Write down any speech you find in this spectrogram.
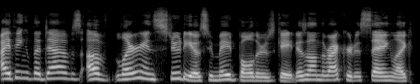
I think the devs of Larian Studios who made Baldur's Gate is on the record as saying like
